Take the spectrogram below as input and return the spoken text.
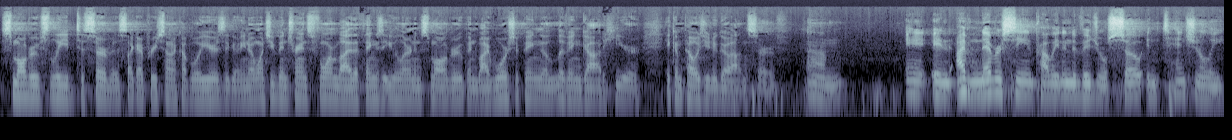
small groups lead to service, like I preached on a couple of years ago. You know, once you've been transformed by the things that you learn in small group and by worshiping the living God here, it compels you to go out and serve. Um, and, and I've never seen probably an individual so intentionally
